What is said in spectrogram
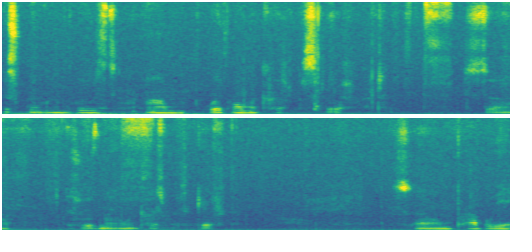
this one was, um, with all my Christmas gift. So, this was my only Christmas gift. So, probably,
